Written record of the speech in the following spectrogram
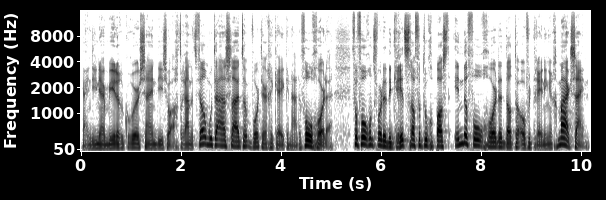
Ja, indien er meerdere coureurs zijn die zo achteraan het vel moeten aansluiten, wordt er gekeken naar de volgorde. Vervolgens worden de gridstraffen toegepast in de volgorde dat de overtredingen gemaakt zijn.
